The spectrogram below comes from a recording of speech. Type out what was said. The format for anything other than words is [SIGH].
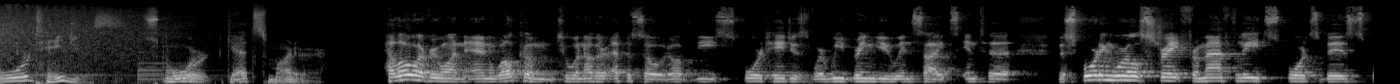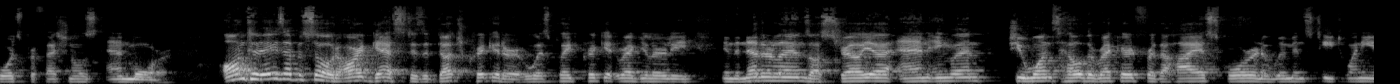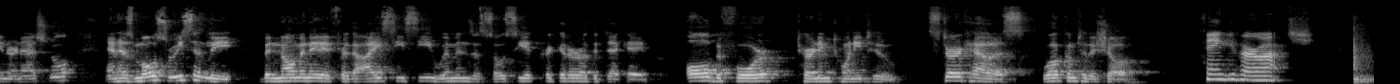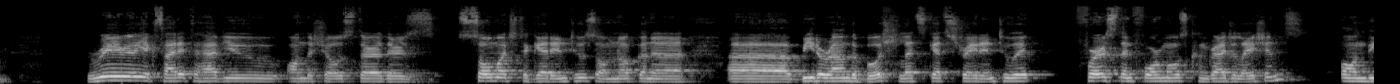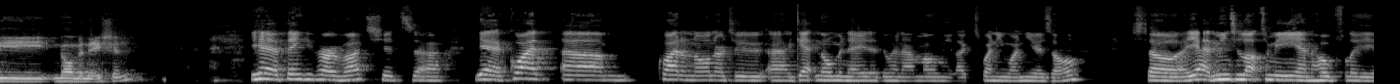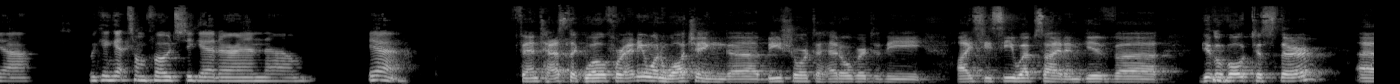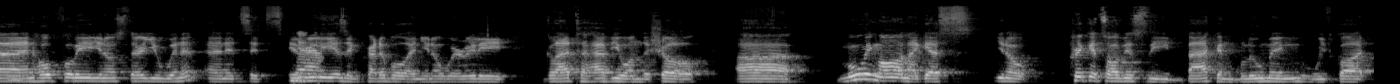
Sportageous. Sport gets smarter. Hello, everyone, and welcome to another episode of the Sportageous, where we bring you insights into the sporting world straight from athletes, sports biz, sports professionals, and more. On today's episode, our guest is a Dutch cricketer who has played cricket regularly in the Netherlands, Australia, and England. She once held the record for the highest score in a women's T20 international and has most recently been nominated for the ICC Women's Associate Cricketer of the Decade, all before turning 22. Sterre Kalis, welcome to the show. Thank you very much. Really, really excited to have you on the show, Ster. There's so much to get into, so I'm not gonna uh, beat around the bush. Let's get straight into it. First and foremost, congratulations on the nomination. Yeah, thank you very much. It's uh, yeah, quite um, quite an honor to uh, get nominated when I'm only like 21 years old. So uh, yeah, it means a lot to me, and hopefully uh, we can get some votes together. And um, yeah, fantastic. Well, for anyone watching, uh, be sure to head over to the ICC website and give uh, give a [LAUGHS] vote to Sterre. Uh, and hopefully, you know, Sterre you win it, and it's it's it yeah. really is incredible, and you know, we're really glad to have you on the show. Uh, moving on, I guess, you know, cricket's obviously back and blooming. We've got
